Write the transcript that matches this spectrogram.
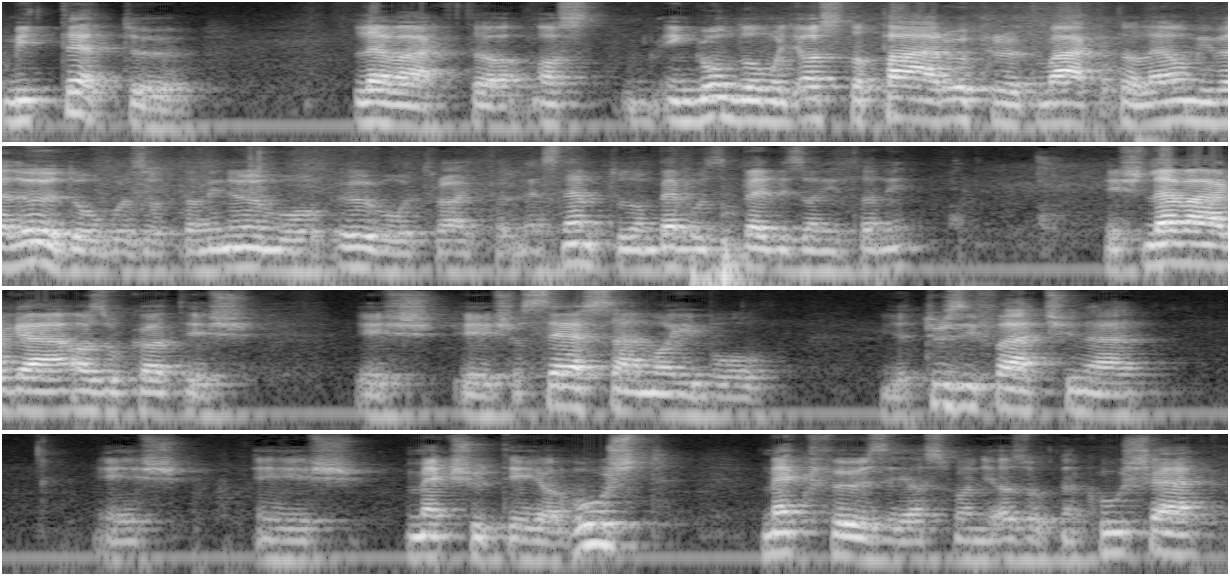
mit tett ő? Levágta azt, én gondolom, hogy azt a pár ökröt vágta le, amivel ő dolgozott, amin ő, ő volt rajta. Ezt nem tudom bebizonyítani és levágá azokat, és, és, és a szerszámaiból ugye tűzifát csinál, és, és megsüté a húst, megfőzi azt mondja azoknak húsát,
